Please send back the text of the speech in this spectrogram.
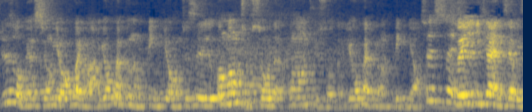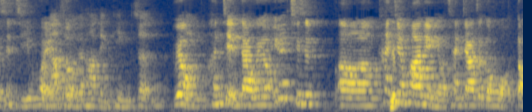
就是我们有使用优惠嘛，优惠不能并用，就是观光局说的，观光局说的优惠不能并用，所以所以一个人只有一次机会，然后怎么跟他领凭证？不用，很简单，我跟你说，因为其实呃，看见花莲有参加这个活动。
